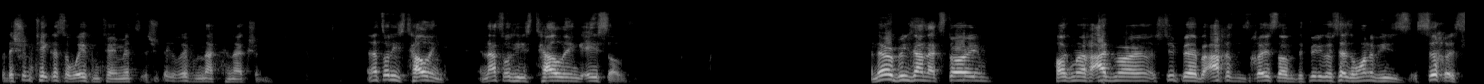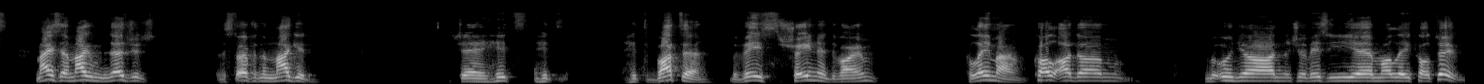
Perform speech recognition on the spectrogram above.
but they shouldn't take us away from Torah. They should take us away from that connection. And that's what he's telling, and that's what he's telling Esav. And there it brings down that story. The Fidigo says in one of his sikhs, the story from the Magid, she hit hit hit butter beweis schöne meunyan shavesi male kol tov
